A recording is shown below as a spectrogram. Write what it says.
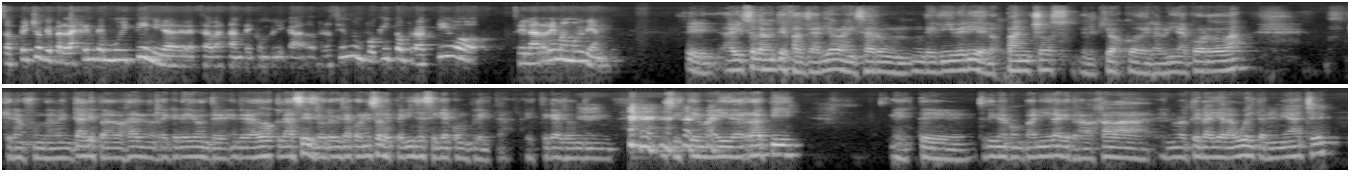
Sospecho que para la gente muy tímida debe ser bastante complicado, pero siendo un poquito proactivo, se la rema muy bien. Sí, ahí solamente faltaría organizar un, delivery de los panchos del kiosco de la Avenida Córdoba, que eran fundamentales para bajar en el recreo entre, las dos clases. Yo creo que ya con eso la experiencia sería completa. Este, que haya un, sistema ahí de Rappi. Este, yo tenía una compañera que trabajaba en un hotel ahí a la vuelta en NH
